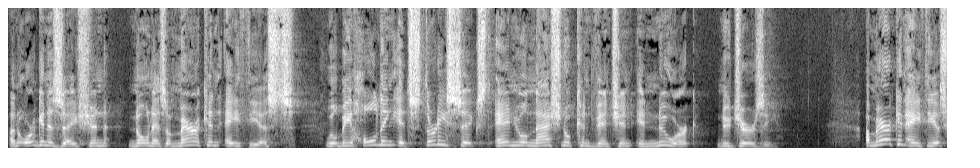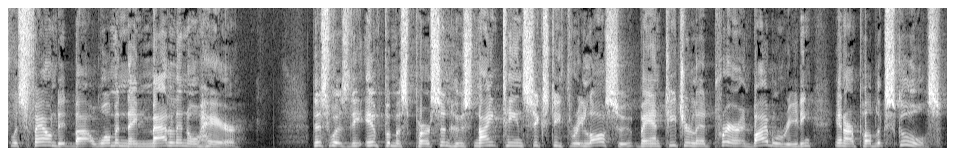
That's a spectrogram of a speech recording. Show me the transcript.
an organization known as American Atheists will be holding its 36th annual national convention in Newark, New Jersey. American Atheist was founded by a woman named Madalyn O'Hair. This was the infamous person whose 1963 lawsuit banned teacher led prayer and Bible reading in our public schools.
